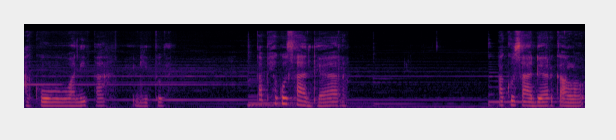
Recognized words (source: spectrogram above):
aku wanita gitu kan. Tapi aku sadar aku sadar kalau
